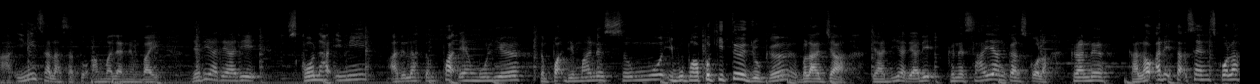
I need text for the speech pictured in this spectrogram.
Ha, ini salah satu amalan yang baik. Jadi adik-adik, sekolah ini adalah tempat yang mulia, tempat di mana semua ibu bapa kita juga belajar. Jadi adik-adik kena sayangkan sekolah. Kerana kalau adik tak sayang sekolah,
